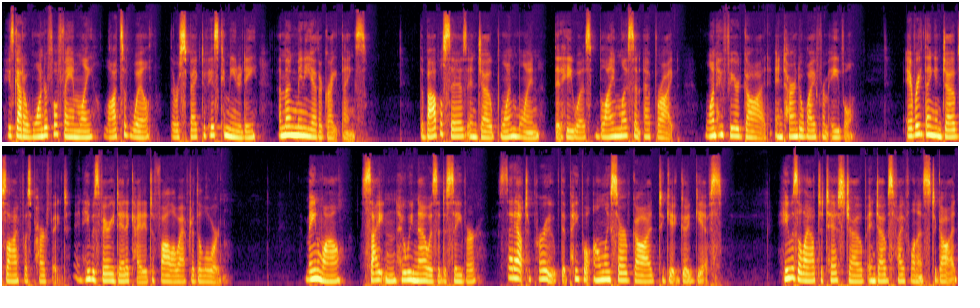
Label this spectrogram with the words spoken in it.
He's got a wonderful family, lots of wealth, the respect of his community, among many other great things. The Bible says in Job 1 1 that he was blameless and upright, one who feared God and turned away from evil. Everything in Job's life was perfect, and he was very dedicated to follow after the Lord. Meanwhile, Satan, who we know is a deceiver, set out to prove that people only serve God to get good gifts. He was allowed to test Job and Job's faithfulness to God.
